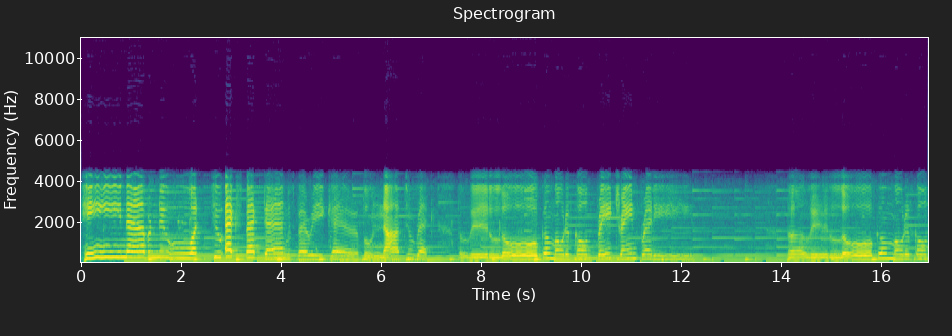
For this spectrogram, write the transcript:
He never knew what to expect and was very careful not to wreck the little locomotive called Freight Train Freddy. The little locomotive called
